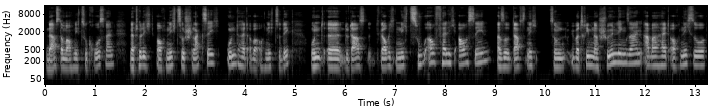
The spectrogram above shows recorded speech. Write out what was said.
Du darfst aber auch nicht zu groß sein. Natürlich auch nicht zu schlaksig und halt aber auch nicht zu dick. Und äh, du darfst, glaube ich, nicht zu auffällig aussehen. Also darfst nicht so ein übertriebener Schönling sein, aber halt auch nicht so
